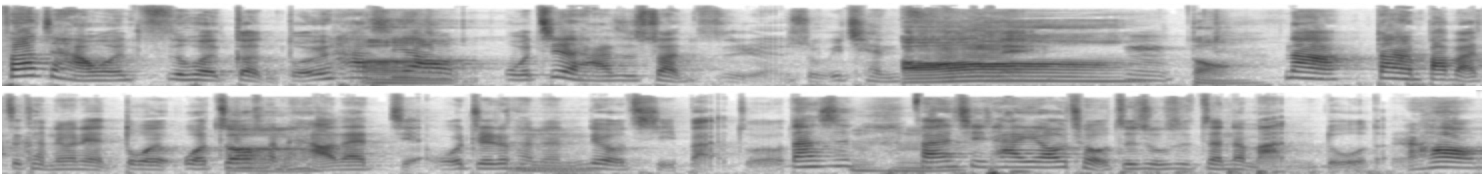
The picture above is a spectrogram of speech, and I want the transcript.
翻成韩文字会更多，因为它是要，嗯我记得它是算字元数一千字以内。哦，嗯懂，那当然八百字可能有点多，我之后可能嗯还要再减，我觉得可能嗯六七百左右。但是反正其实它要求字数是真的蛮多的。然后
